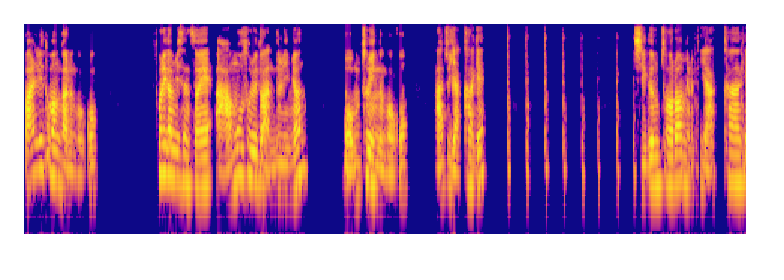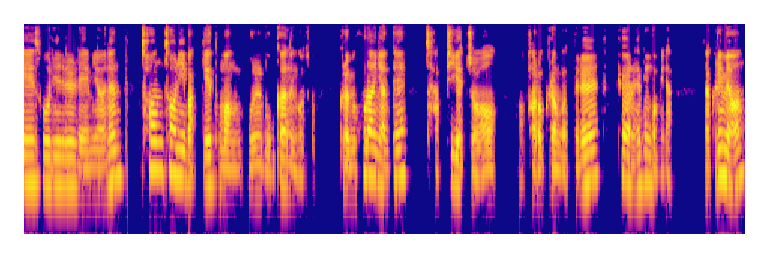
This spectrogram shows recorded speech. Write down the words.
빨리 도망가는 거고 소리 감지 센서에 아무 소리도 안 들리면 멈춰 있는 거고 아주 약하게 지금처럼 이렇게 약하게 소리를 내면은 천천히 밖에 도망을 못 가는 거죠. 그러면 호랑이한테 잡히겠죠. 어, 바로 그런 것들을 표현을 해본 겁니다. 자, 그러면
